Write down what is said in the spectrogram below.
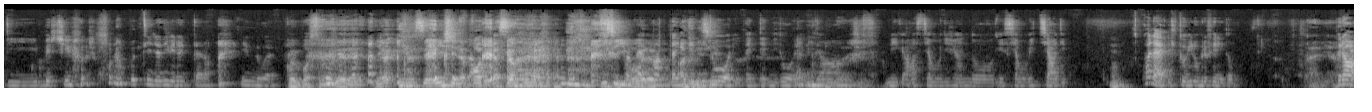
di berci una bottiglia di vino intera in due. come possono dire i, nostri amici del Esatto. podcast visivo Vabbè, eh, ma da intenditori, da intenditori, Eh, mica, mica stiamo dicendo che siamo viziati. Mm. Qual è il tuo vino preferito? Eh, Però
